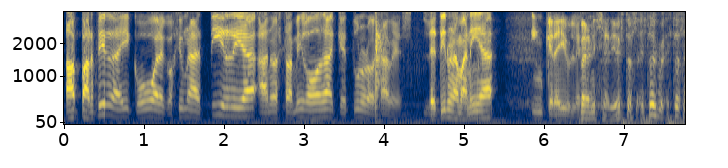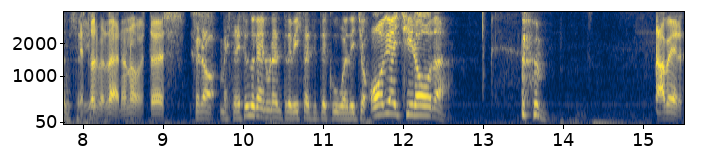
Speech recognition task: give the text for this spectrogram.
A partir de ahí, Cubo le cogió una tirria a nuestro amigo Oda que tú no lo sabes. Le tiene una manía increíble. Pero en serio, esto es, esto es, esto es en serio. Esto es verdad, no, no, esto es... Pero me está diciendo que en una entrevista a Tite Cubo ha dicho odio a Ichiro Oda. A ver,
